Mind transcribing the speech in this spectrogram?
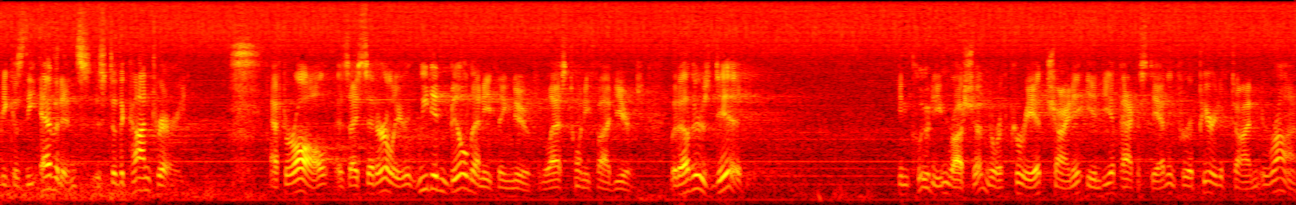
because the evidence is to the contrary. After all, as I said earlier, we didn't build anything new for the last 25 years, but others did, including Russia, North Korea, China, India, Pakistan, and for a period of time, Iran.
